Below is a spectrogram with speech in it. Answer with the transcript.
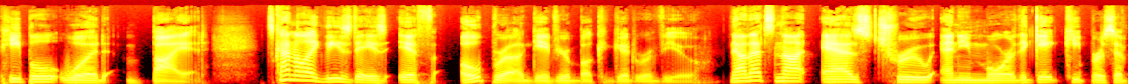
people would buy it. It's kind of like these days if Oprah gave your book a good review. Now, that's not as true anymore. The gatekeepers have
